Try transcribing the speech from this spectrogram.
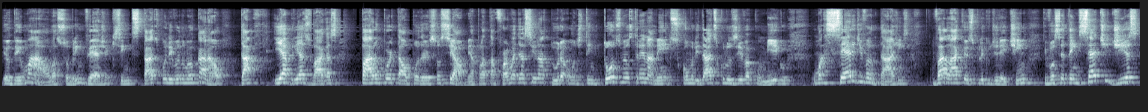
eu dei uma aula sobre inveja que sim está disponível no meu canal, tá? E abri as vagas para o portal Poder Social, minha plataforma de assinatura, onde tem todos os meus treinamentos, comunidade exclusiva comigo, uma série de vantagens. Vai lá que eu explico direitinho e você tem sete dias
